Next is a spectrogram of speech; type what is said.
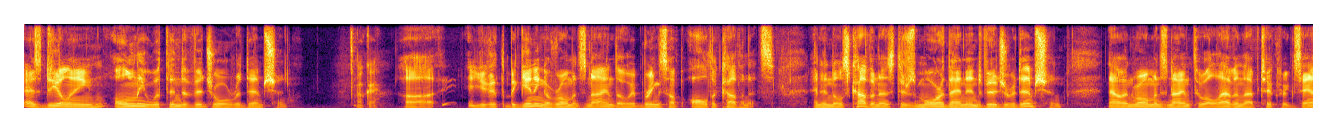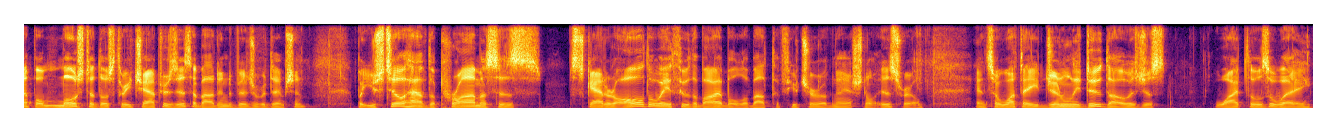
as dealing only with individual redemption. Okay. Uh, you get the beginning of Romans 9, though, it brings up all the covenants. And in those covenants, there's more than individual redemption. Now, in Romans 9 through 11, that particular example, most of those three chapters is about individual redemption, but you still have the promises scattered all the way through the Bible about the future of national Israel. And so, what they generally do, though, is just wipe those away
